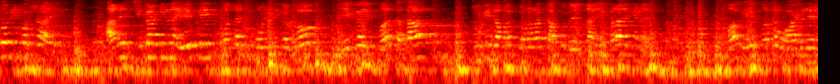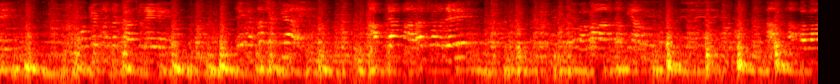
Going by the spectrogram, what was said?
कोणी पक्ष आहे? आणि चिकाटीनं एक एक मताची मोजणी करतो. एक एक मत असा चुकीचा मत कोणाला टाकू देत नाही. खरं की नाही? मग हे मत वाढले मोठे मत टाकले. हे कसं शक्य आहे? आपल्या महाराष्ट्रामध्ये बाबा आज आम्ही आलो. थांब बाबा.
